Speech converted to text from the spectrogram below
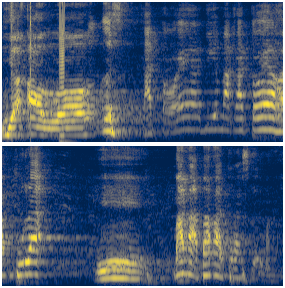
Ya Allah. Geus katoel dia mah katoel hampura eh mangga mangga teraskeun mangga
